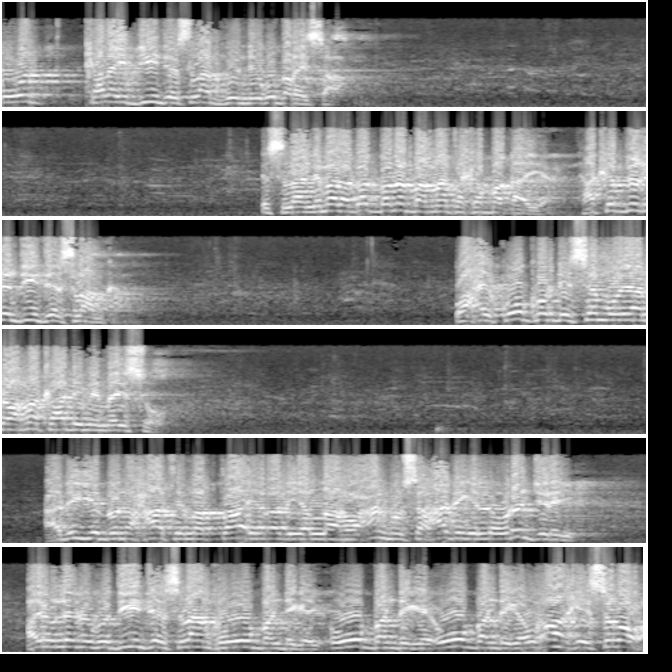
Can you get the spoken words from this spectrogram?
quwad kalay diinta islaamku iniigu daraysaa islaamnimada dad badan baa maanta ka baqaya. Ha ka biqin diinta islaamka. Waxay kuu kordhisa mooyaane waxba kaa dhimi mayso. Cadiy bnu xaatim aلطaa'i radia allahu canhu saxaabigii la odhan jiray ayuu nebigu diinta islaamka uu bandhigay uu bandhigay uu bandhigay wuxuu arkay isagoo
